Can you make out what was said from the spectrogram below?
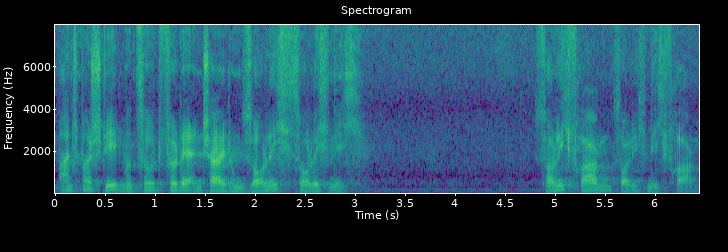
Manchmal steht man vor der Entscheidung, soll ich, soll ich nicht. Soll ich fragen, soll ich nicht fragen.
